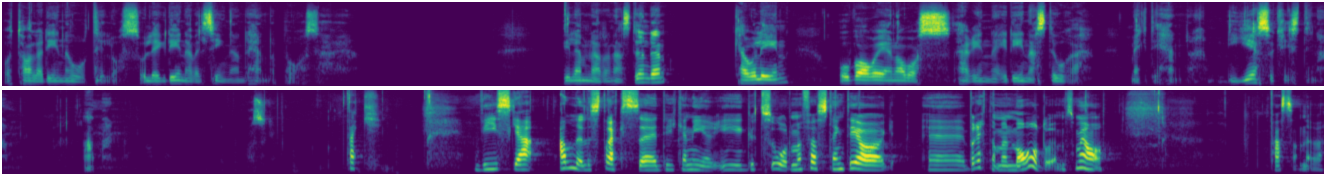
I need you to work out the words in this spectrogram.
och tala dina ord till oss och lägg dina välsignande händer på oss, Herre. Vi lämnar den här stunden, Caroline och var och en av oss här inne i dina stora mäktiga händer. I Jesu Kristi namn. Amen. Varsågod. Tack. Vi ska alldeles strax eh, dyka ner i Guds ord, men först tänkte jag eh, berätta om en mardröm som jag har. Passande va?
